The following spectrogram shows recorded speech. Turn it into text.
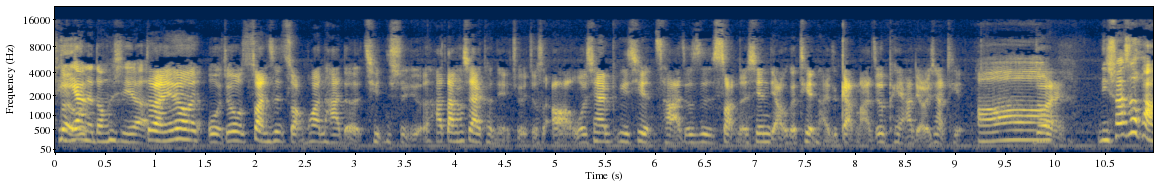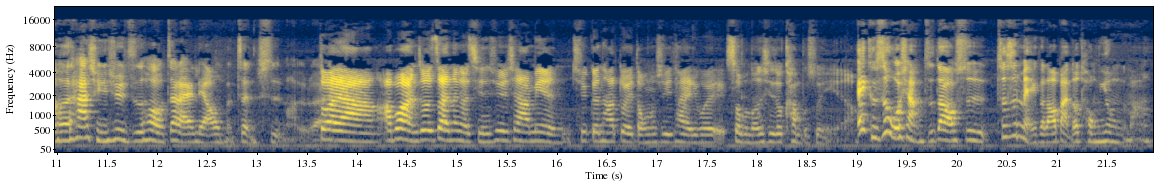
提案的东西了。对，因为我就算是转换他的情绪了，他当下可能也觉得就是啊，我现在脾气很差，就是算了，先聊个天还是干嘛，就陪他聊一下天。哦，，对，你算是缓和他情绪之后，再来聊我们正事嘛，对不对？对啊，啊，不然就是在那个情绪下面去跟他对东西，他也会什么东西都看不顺眼啊。哎，可是我想知道是这是每个老板都通用的吗？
